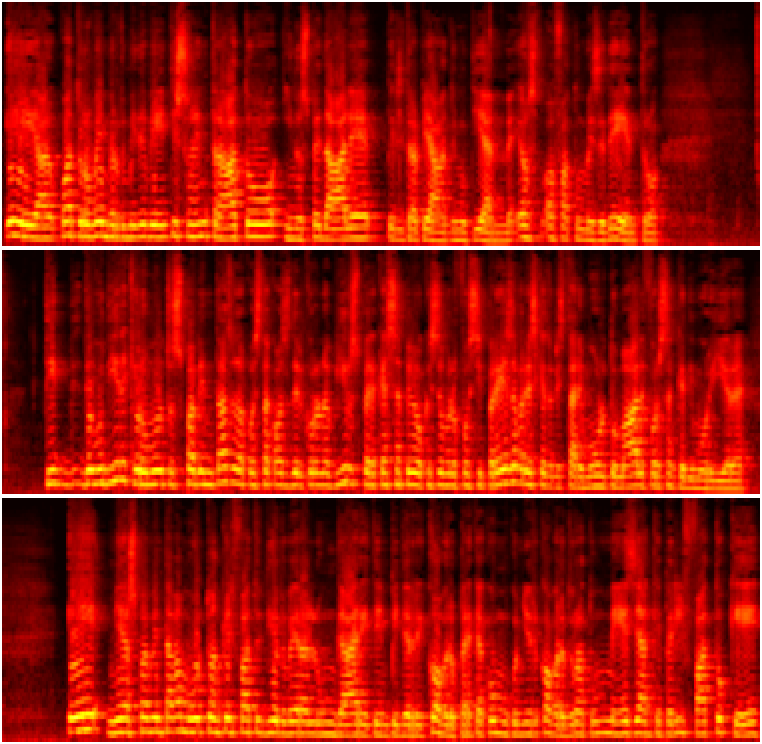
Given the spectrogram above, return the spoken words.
e al 4 novembre 2020 sono entrato in ospedale per il trapianto in UTM e ho, ho fatto un mese dentro ti, devo dire che ero molto spaventato da questa cosa del coronavirus perché sapevo che se me lo fossi presa avrei rischiato di stare molto male, forse anche di morire. E mi spaventava molto anche il fatto di dover allungare i tempi del ricovero perché comunque il mio ricovero è durato un mese anche per il fatto che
